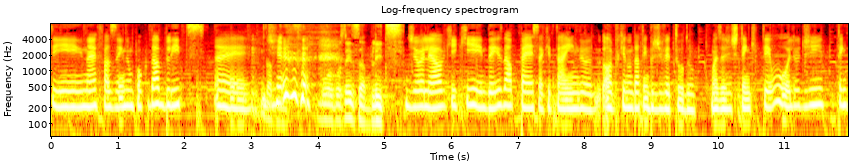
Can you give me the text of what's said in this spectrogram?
se, né, fazendo um pouco da blitz. é, Da de- Boa, gostei dessa blitz. de olhar o que que, desde a peça que tá indo, óbvio que não dá tempo de ver tudo, mas a gente tem que ter o olho de, tem,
